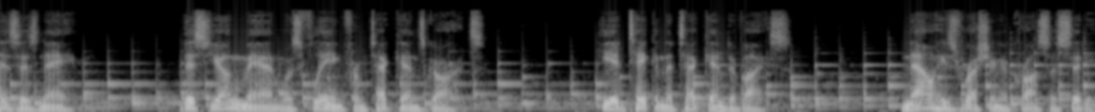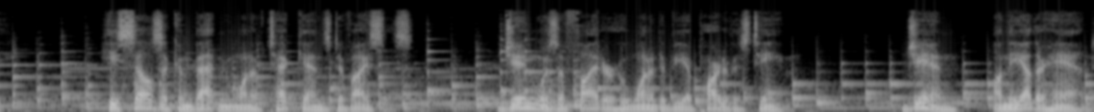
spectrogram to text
is his name. This young man was fleeing from Tekken's guards. He had taken the Tekken device. Now he's rushing across a city. He sells a combatant one of Tekken's devices. Jin was a fighter who wanted to be a part of his team. Jin, on the other hand,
